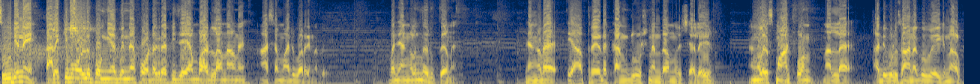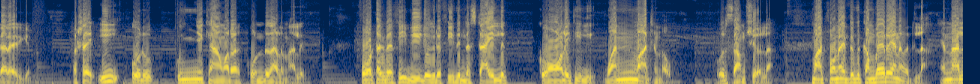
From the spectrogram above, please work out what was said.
സൂര്യനെ തലയ്ക്ക് മുകളിൽ പൊങ്ങിയാൽ പിന്നെ ഫോട്ടോഗ്രാഫി ചെയ്യാൻ പാടില്ല എന്നാണ് ആശാന്മാർ പറയുന്നത്. അപ്പം ഞങ്ങൾ നിർത്തുകയാണ്. ഞങ്ങളുടെ യാത്രയുടെ കൺക്ലൂഷൻ എന്താണെന്ന് വെച്ചാൽ ഞങ്ങൾ സ്മാർട്ട് ഫോൺ നല്ല അടിപൊളി സാധനമൊക്കെ ഉപയോഗിക്കുന്ന ആൾക്കാരായിരിക്കും. പക്ഷേ ഈ ഒരു കുഞ്ഞു ക്യാമറ കൊണ്ട് നടന്നാൽ ഫോട്ടോഗ്രാഫി വീഡിയോഗ്രാഫി ഇതിന്റെ സ്റ്റൈലിൽ ക്വാളിറ്റിയിൽ വൻ മാറ്റം ഉണ്ടാവും. ഒരു സംശയമല്ല. സ്മാർട്ട് ഫോണായിട്ട് ഇത് കമ്പയർ ചെയ്യാനേ പറ്റില്ല. എന്നാൽ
